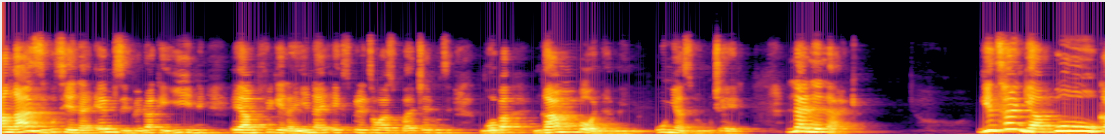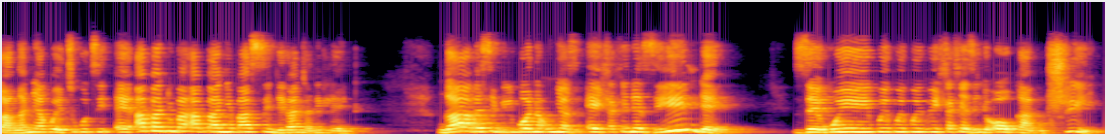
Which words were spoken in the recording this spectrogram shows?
Angazi ukuthi yena emzimbeni wakhe yini eyamfikela yini ayi-experience okwazi ukubatshela ukuthi ngoba ngambona mina unyazi lumtshela. Lalela-ke, ngithe ngiyabuka ngani yakwethu ukuthi abantu abanye basinde kanjani kule nto. Ngabe sengilibona unyazi ey'hlahleni ezinde iy'hlahla ezinde o-gumtree.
